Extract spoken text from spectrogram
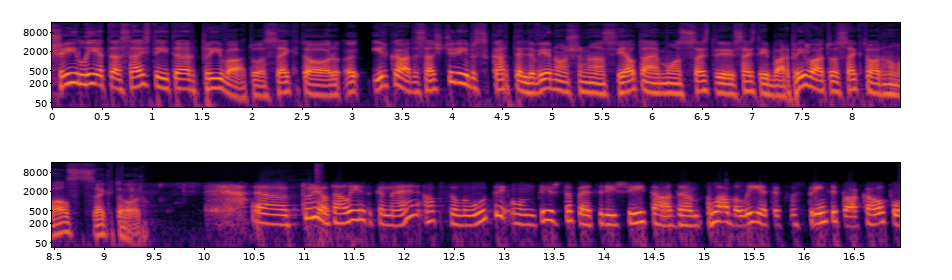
Šī lieta saistīta ar privāto sektoru. Ir kādas atšķirības karteļa vienošanās jautājumos saistībā ar privāto sektoru un valsts sektoru? Uh, tur jau tā lieta, ka nē, absolūti, un tieši tāpēc arī šī tāda laba lieta, kas principā kalpo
